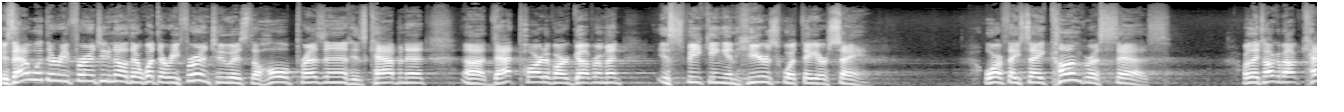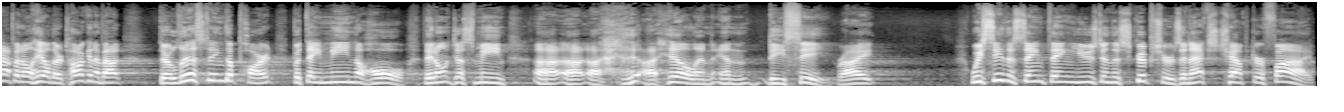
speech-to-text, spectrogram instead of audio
Is that what they're referring to? No, they're, what they're referring to is the whole president, his cabinet, uh, that part of our government is speaking, and here's what they are saying. Or if they say Congress says, or they talk about Capitol Hill, they're talking about, they're listing the part, but they mean the whole. They don't just mean uh, a, a, hill in, in D.C., right? We see the same thing used in the scriptures in Acts chapter 5.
